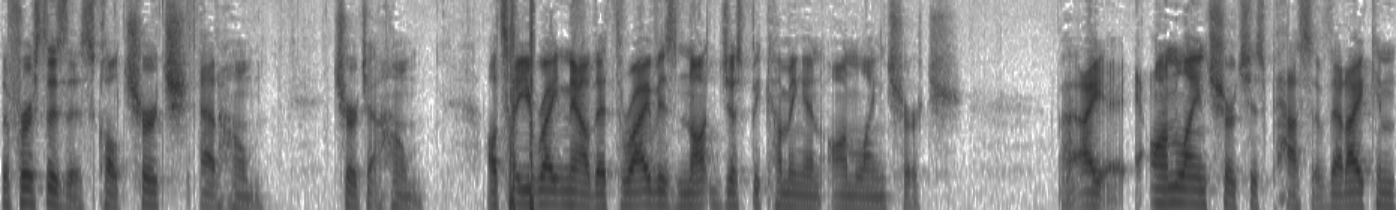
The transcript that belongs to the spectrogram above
The first is this called church at home. Church at home. I'll tell you right now that Thrive is not just becoming an online church. I, online church is passive, that I can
